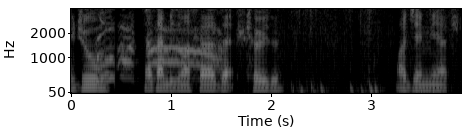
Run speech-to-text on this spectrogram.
Hücum. Zaten bizim askerler de köylü. Acemi yer.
